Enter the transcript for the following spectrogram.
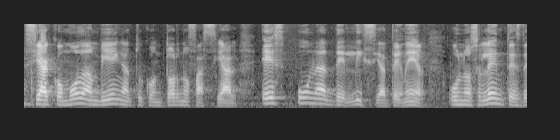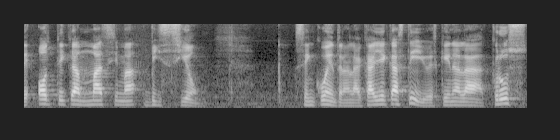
se acomodan bien a tu contorno facial. Es una delicia tener unos lentes de óptica máxima visión se encuentra en la calle Castillo, esquina La Cruz,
